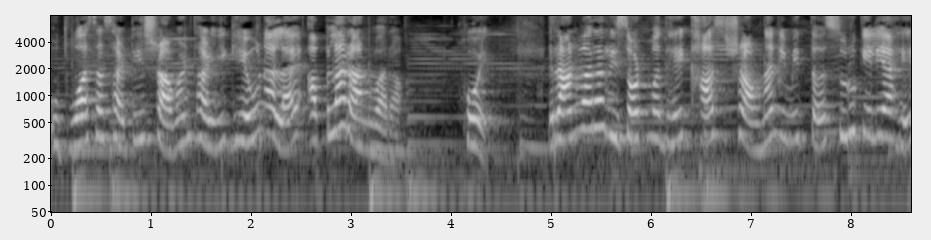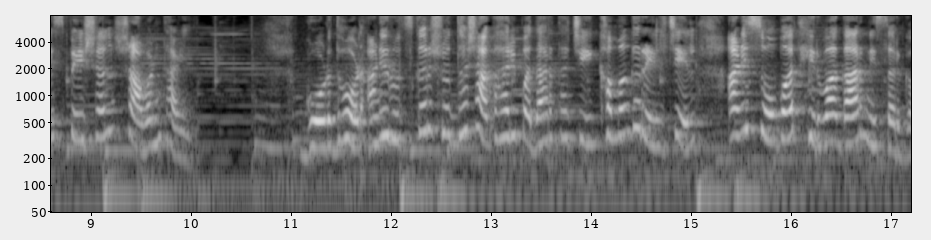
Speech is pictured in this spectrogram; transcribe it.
उपवासासाठी श्रावण थाळी घेऊन आलाय आपला रानवारा. होय रानवारा रिसॉर्टमध्ये खास श्रावणानिमित्त सुरू केली आहे स्पेशल श्रावण थाळी. गोडधोड आणि रुचकर शुद्ध शाकाहारी पदार्थाची खमंग रेलचेल आणि सोबत हिरवागार निसर्ग.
